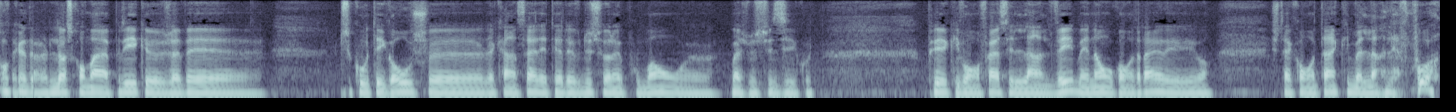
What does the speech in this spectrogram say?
Aucun Fait que, euh, Lorsqu'on m'a appris que j'avais euh, du côté gauche, euh, le cancer était revenu sur un poumon, euh, ben, je me suis dit, écoute, puis qu'ils vont faire, c'est l'enlever, mais non, au contraire, et, bon, j'étais content qu'ils me l'enlèvent pas.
